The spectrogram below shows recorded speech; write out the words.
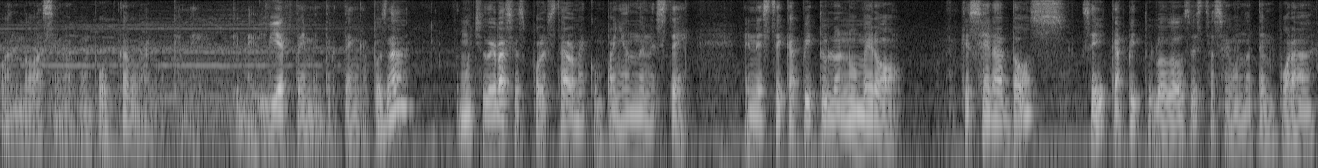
cuando hacen algún podcast o algo que me, divierta y me entretenga. Pues nada, muchas gracias por estarme acompañando en este, en este capítulo número, que será 2? Sí, capítulo 2 de esta segunda temporada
